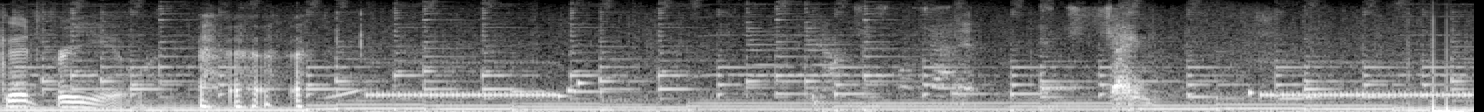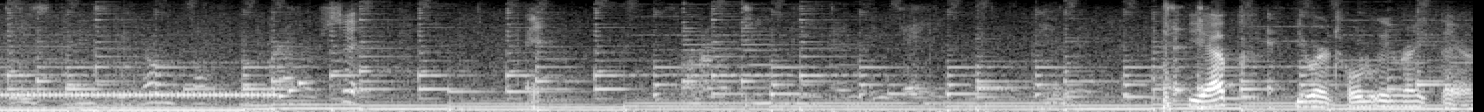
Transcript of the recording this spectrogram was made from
TV than engage. yep, you are totally right there.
